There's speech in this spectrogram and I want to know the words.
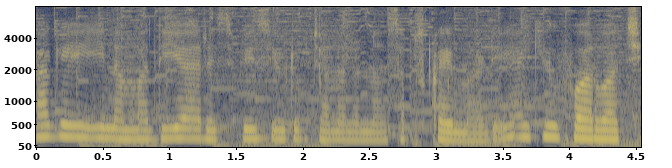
ಹಾಗೆ ಈ ನಮ್ಮ ದಿಯಾ ರೆಸಿಪೀಸ್ ಯೂಟ್ಯೂಬ್ ಚಾನಲನ್ನು ಸಬ್ಸ್ಕ್ರೈಬ್ ಮಾಡಿ. Thank you for watching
